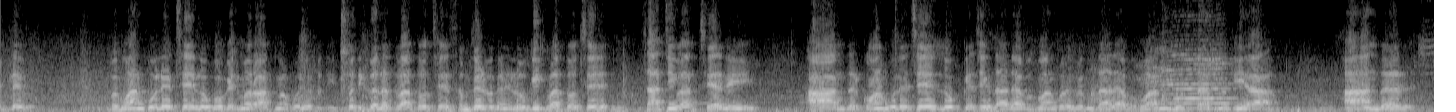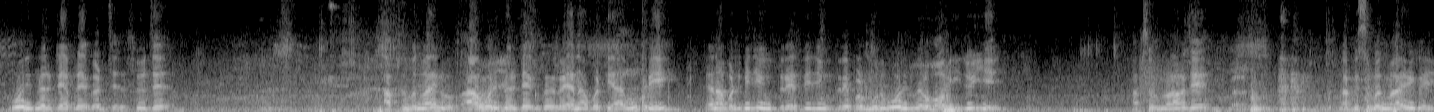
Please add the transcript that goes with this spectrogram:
એટલે ભગવાન બોલે છે, લોકો કે મારો આત્મા બોલે બધી બધી ગલત વાતો છે, સમજણ વગરની લૌકિક વાતો છે. સાચી વાત છે નહીં. આ અંદર કોણ બોલે છે? લોકો કે છે દાદા, ભગવાન બોલે છે. દાદા, ભગવાન બોલતા જ નથી આ. આ અંદર ઓરિજિનલ ટેપ રેકર્ડ છે. શું છે? આપ સમજમાં આવ્યું? આ ઓરિજિનલ ટેપ રેકર્ડ એના પરથી આ ઉતરી એના પર બીજી ઉતરે, ત્રીજી ઉતરે, પણ મૂળ ઓરિજિનલ હોવી જોઈએ. આપ સમજમાં આવે છે. આપી સંબંધમાં આવી ગઈ.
